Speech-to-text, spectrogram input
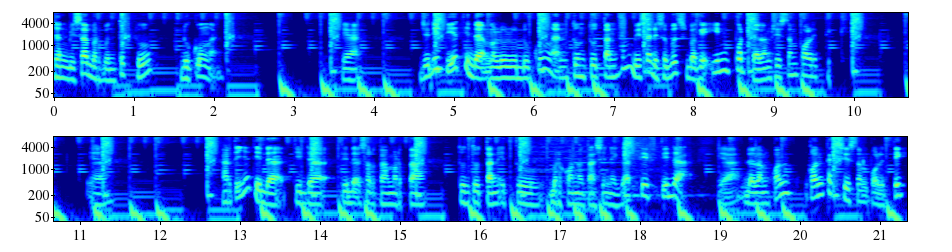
dan bisa berbentuk tuh dukungan. Ya. Jadi dia tidak melulu dukungan, tuntutan pun bisa disebut sebagai input dalam sistem politik. Ya. Artinya tidak tidak tidak serta-merta tuntutan itu berkonotasi negatif, tidak. Ya, dalam konteks sistem politik,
